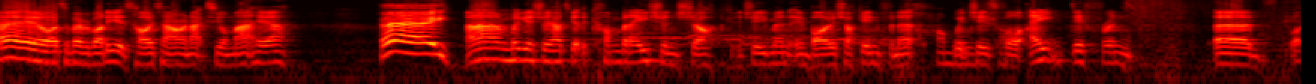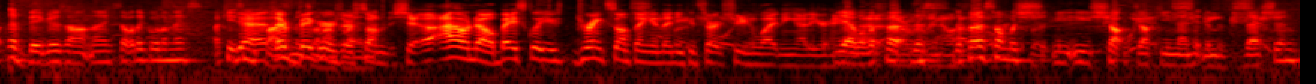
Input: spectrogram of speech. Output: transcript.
Hey, what's up everybody? It's Hightower and Axial Matt here. Hey! And we're going to show you how to get the Combination Shock achievement in Bioshock Infinite, which is for eight different... Uh, what, they're Vigors, aren't they? Is that what they call them this? I keep Yeah, they're vigors or some it. shit. I don't know. Basically, you drink something and then you can start shooting lightning out of your hand. Yeah, well, the, fir the, really the first one was works, sh you use Shock Jockey and then hit them with Possession.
